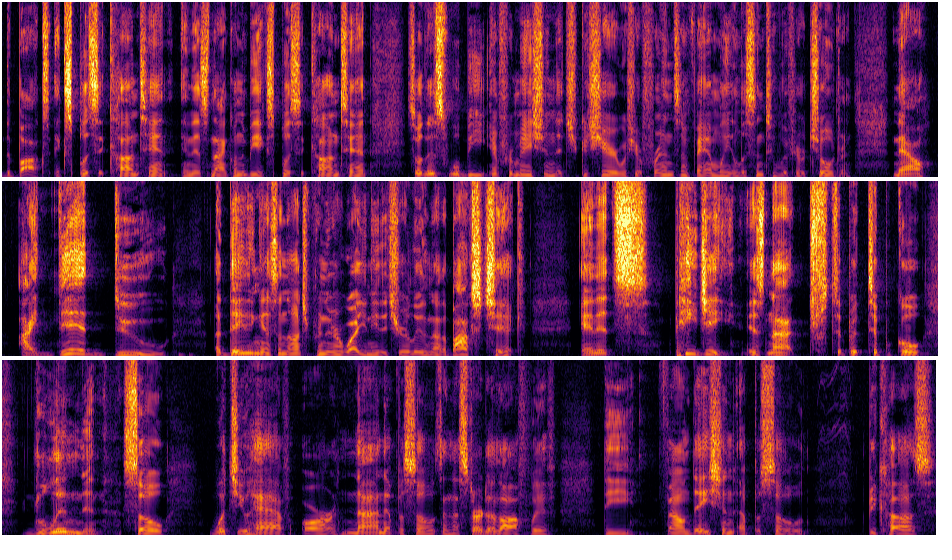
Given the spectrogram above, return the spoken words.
the box explicit content, and it's not going to be explicit content. So this will be information that you could share with your friends and family and listen to with your children. Now, I did do a dating as an entrepreneur why you need a cheerleader, not a box chick, and it's PG. It's not typical Glendon. So what you have are nine episodes, and I started off with the foundation episode because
